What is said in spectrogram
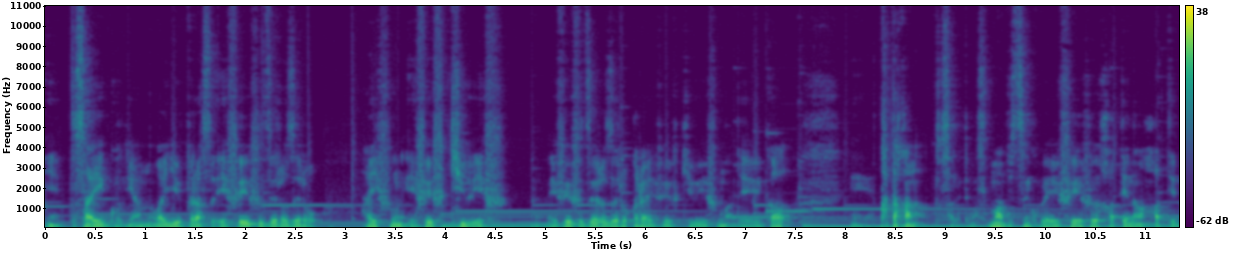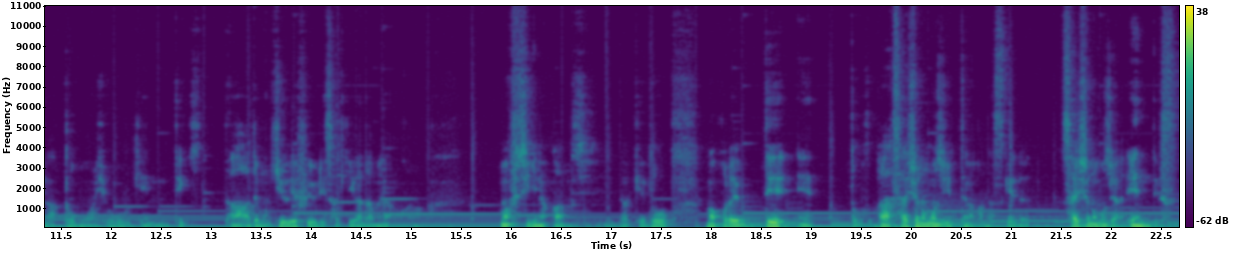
えっ、と、最後にあるのが U プラス FF00-FF9F。FF00 から FF9F までが、えーカタカナとされてます。まあ別にこれ FF ハテナハテナとも表現でき、ああ、でも 9F より先がダメなのかな。まあ不思議な感じだけど、まあこれで、えっと、あ、最初の文字言ってなかったですけど、最初の文字は円です。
